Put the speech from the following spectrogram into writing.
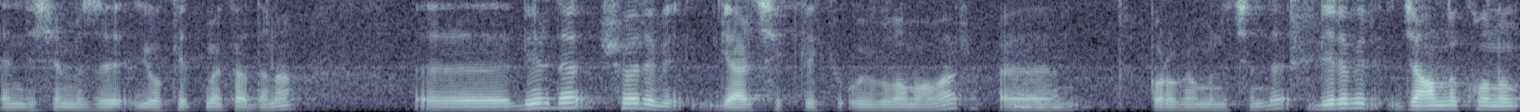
endişemizi yok etmek adına. E, bir de şöyle bir gerçeklik uygulama var e, programın içinde. Birebir canlı konum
